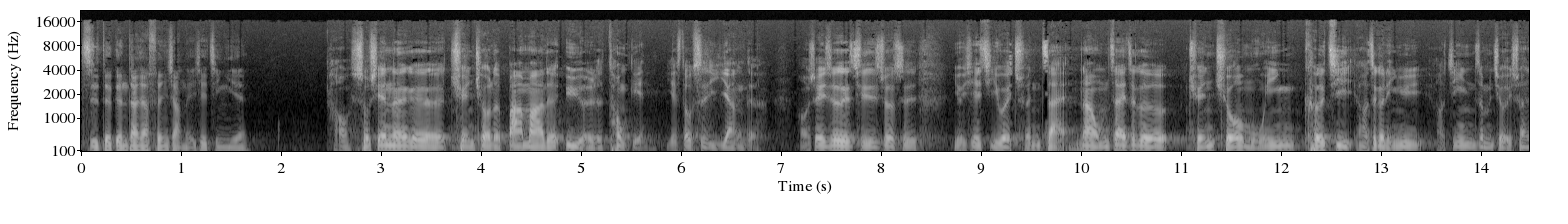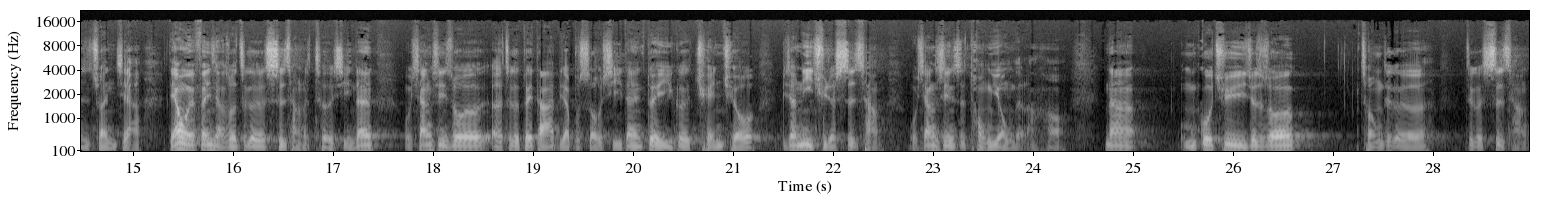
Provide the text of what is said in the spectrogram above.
值得跟大家分享的一些经验。好，首先那个全球的爸妈的育儿的痛点也都是一样的。哦，所以这个其实就是有些机会存在。那我们在这个全球母婴科技啊这个领域啊经营这么久，也算是专家。等下我会分享说这个市场的特性，但我相信说呃这个对大家比较不熟悉，但是对于一个全球比较逆趋的市场，我相信是通用的了哈。那我们过去就是说从这个这个市场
